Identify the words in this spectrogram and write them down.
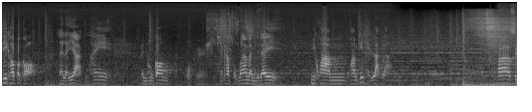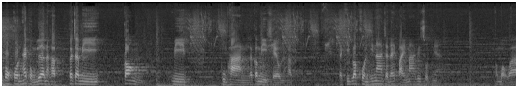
ที่เขาประกอบหลาย ๆ อย่างผมให้เป็นน้องกล้องโอเค นะครับผมว่ามันจะได้มีความความคิดเห็นหลากหลาย ถ้า 16 คนให้ผมเลือกนะครับ ก็จะมีกล้องมีภูพานแล้วก็มีเชลนะครับ แต่คิดว่าคนที่น่าจะได้ไปมากที่สุดเนี่ย ต้องบอกว่า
